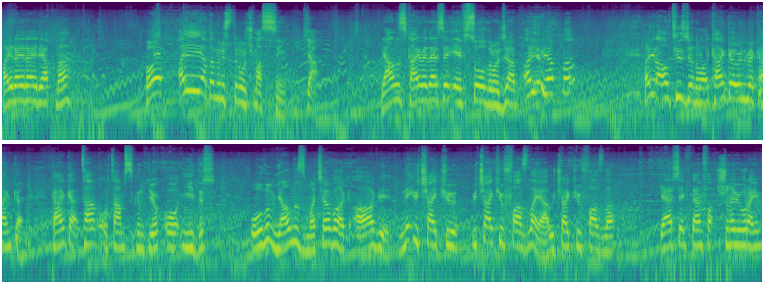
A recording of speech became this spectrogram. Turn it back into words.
Hayır hayır hayır yapma. Hop! Ay adamın üstüne uçmazsın. Ya. Yalnız kaybedersek efsi olur hocam. Hayır yapma. Hayır 600 canım var. Kanka ölme kanka. Kanka tam o tam sıkıntı yok. O iyidir. Oğlum yalnız maça bak abi. Ne 3 IQ? 3 IQ fazla ya. 3 IQ fazla. Gerçekten fa- şuna bir vurayım.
